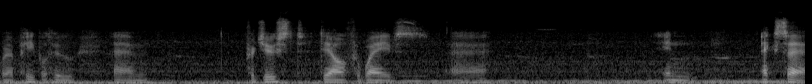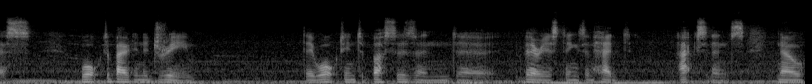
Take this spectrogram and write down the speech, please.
where people who um, produced the alpha waves uh, in excess walked about in a dream. They walked into buses and uh, various things and had accidents. Now,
